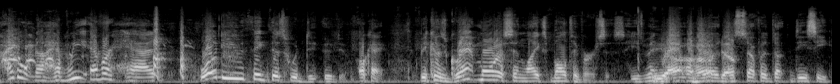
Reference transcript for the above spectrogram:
I don't know. Have we ever had? What do you think this would do? Okay, because Grant Morrison likes multiverses. He's been Yeah, doing uh-huh, uh, yeah. stuff with DC.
